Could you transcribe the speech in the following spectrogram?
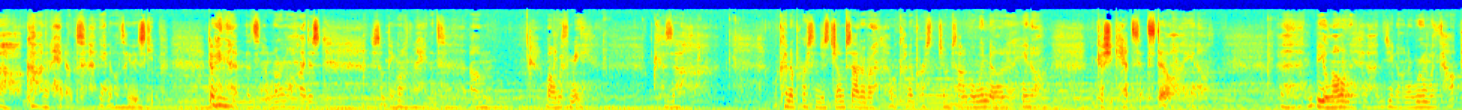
Oh, God, my hands. You know, it's like they just keep doing that. That's not normal. I just, there's something wrong with my hands. Um, well, with me. Because, uh, what kind of person just jumps out of a, what kind of person jumps out of a window, you know, because she can't sit still, you know, uh, be alone, uh, you know, in a room without,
